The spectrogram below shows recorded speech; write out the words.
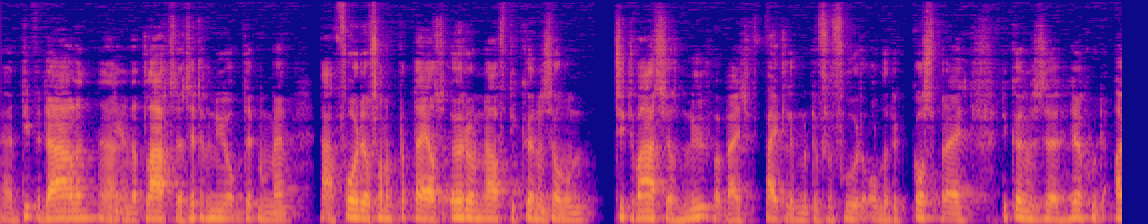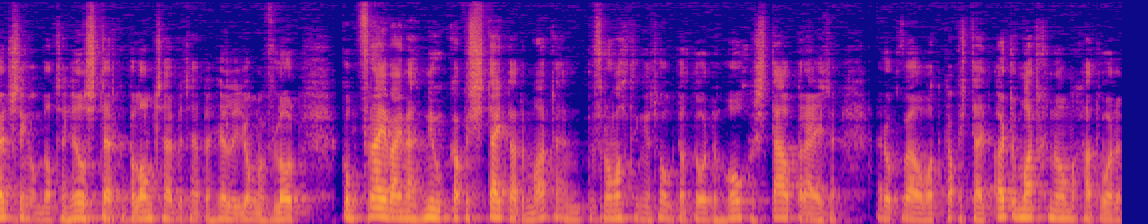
en diepe dalen. Ja. En dat laatste, daar zitten we nu op dit moment. Nou, voordeel van een partij als Euronav, die kunnen zo'n situatie als nu, waarbij ze feitelijk moeten vervoeren onder de kostprijs, die kunnen ze heel goed uitzingen, omdat ze een heel sterke balans hebben. Ze hebben een hele jonge vloot. komt vrij weinig nieuwe capaciteit naar de markt. En de verwachting is ook dat door de hoge staalprijzen er ook wel wat capaciteit uit de markt genomen gaat worden.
